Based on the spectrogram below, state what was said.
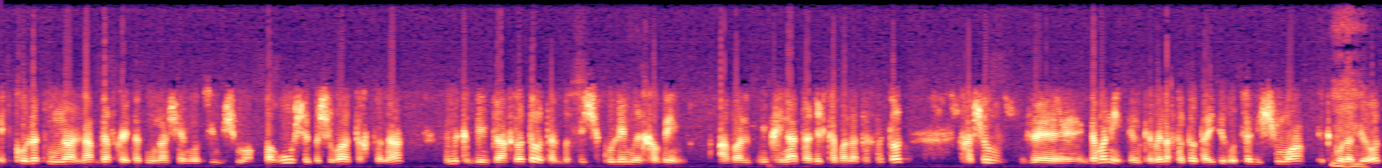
את כל התמונה, לאו דווקא את התמונה שהם רוצים לשמוע. ברור שבשורה התחתונה הם מקבלים את ההחלטות על בסיס שיקולים רחבים, אבל מבחינת תהליך קבלת החלטות, חשוב, וגם אני, כמקבל החלטות, הייתי רוצה לשמוע את כל הדעות,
